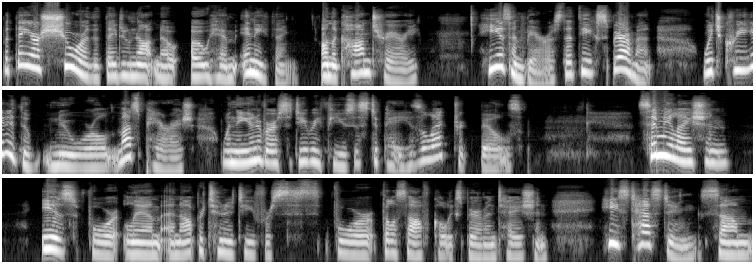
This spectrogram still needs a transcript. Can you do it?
but they are sure that they do not know, owe him anything. On the contrary, he is embarrassed that the experiment which created the New World, must perish when the university refuses to pay his electric bills. Simulation is for Lem an opportunity for, for philosophical experimentation. He's testing some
